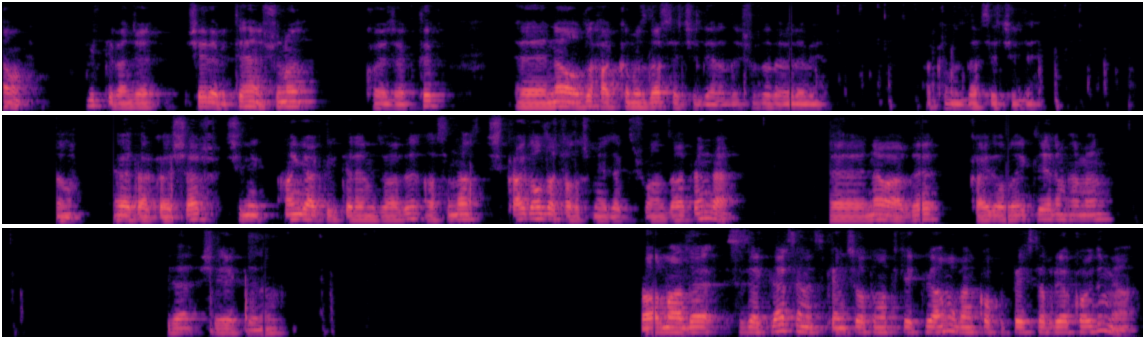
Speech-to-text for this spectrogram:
Tamam. Bitti bence şey de bitti. He, şunu koyacaktık. Ee, ne oldu? Hakkımızda seçildi herhalde. Şurada da öyle bir hakkımızda seçildi. Tamam. Evet arkadaşlar. Şimdi hangi aktivitelerimiz vardı? Aslında kaydol da çalışmayacaktı şu an zaten de. Ee, ne vardı? Kaydolu ekleyelim hemen. Bir de şey ekledim. Normalde siz eklerseniz kendisi otomatik ekliyor ama ben copy paste buraya koydum ya.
